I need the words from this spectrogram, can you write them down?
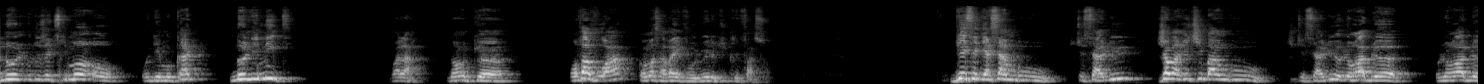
nous, nous exprimons aux démocrates nos limites voilà. Donc, euh, on va voir comment ça va évoluer de toutes les façons. Bien Sambou, je te salue. Jean-Marie Chibangou, je te salue. Honorable, honorable,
